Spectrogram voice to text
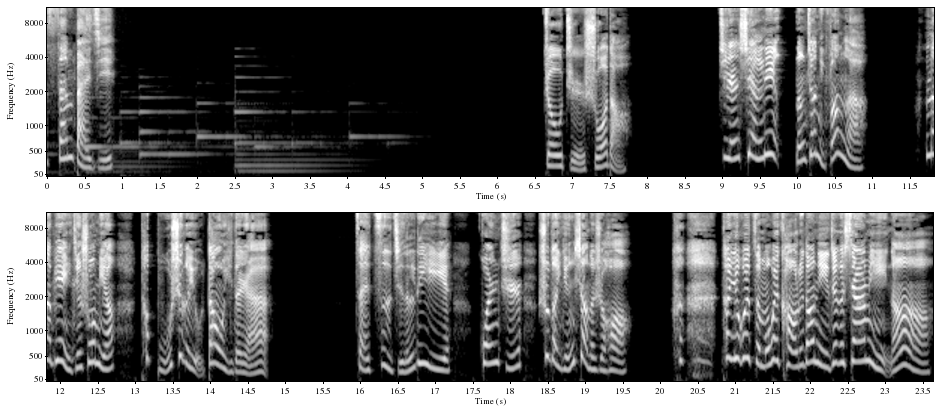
三百集。周芷说道：“既然县令能将你放了，那便已经说明他不是个有道义的人。在自己的利益、官职受到影响的时候，哼，他又会怎么会考虑到你这个虾米呢？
